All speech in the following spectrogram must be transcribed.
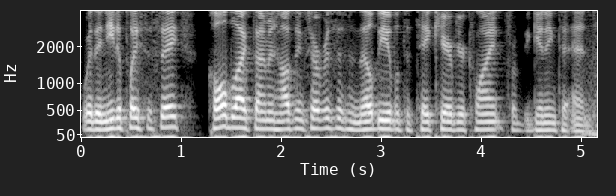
where they need a place to stay Call Black Diamond Housing Services and they'll be able to take care of your client from beginning to end.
